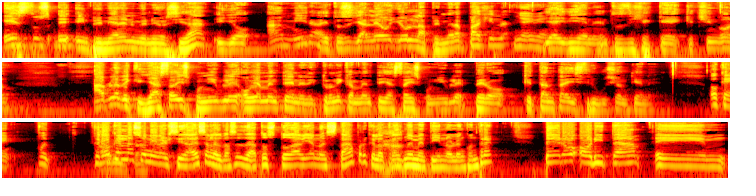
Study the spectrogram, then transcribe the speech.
Estos eh, imprimían en mi universidad. Y yo, ah, mira, entonces ya leo yo la primera página y ahí viene. Y ahí viene. Entonces dije, qué, qué chingón. Habla de que ya está disponible, obviamente en electrónicamente ya está disponible, pero ¿qué tanta distribución tiene? Ok, pues creo que en las universidades, en las bases de datos todavía no está, porque la otra vez me metí y no lo encontré. Pero ahorita eh,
